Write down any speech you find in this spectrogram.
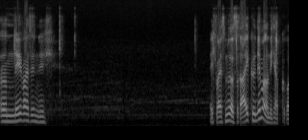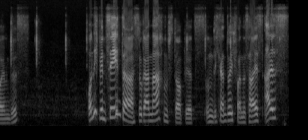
Ähm, nee, weiß ich nicht. Ich weiß nur, dass Raikön immer noch nicht abgeräumt ist. Und ich bin Zehnter, sogar nach dem Stop jetzt. Und ich kann durchfahren. Das heißt, alles,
